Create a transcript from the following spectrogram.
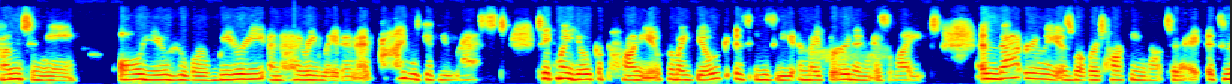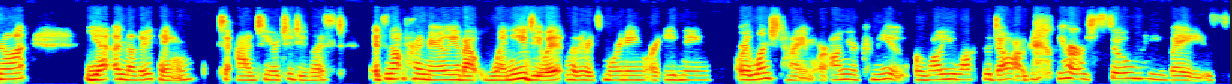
Come to me, all you who are weary and heavy laden, and I will give you rest. Take my yoke upon you, for my yoke is easy and my burden is light. And that really is what we're talking about today. It's not yet another thing to add to your to do list. It's not primarily about when you do it, whether it's morning or evening or lunchtime or on your commute or while you walk the dog. there are so many ways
